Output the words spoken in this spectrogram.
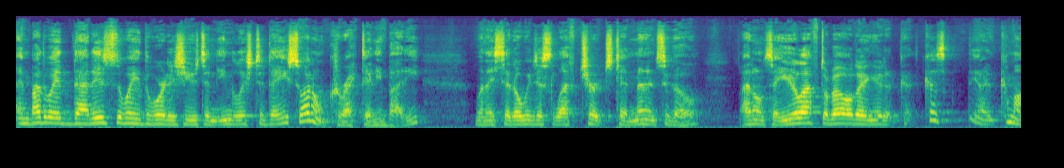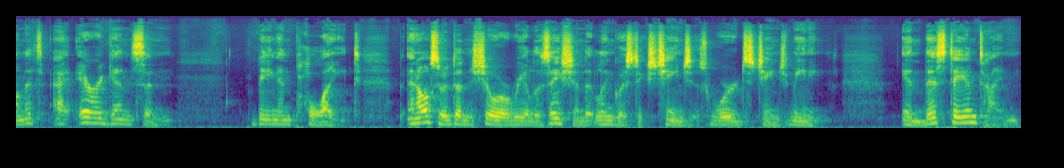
and by the way, that is the way the word is used in English today, so I don't correct anybody. When they said, oh, we just left church 10 minutes ago, I don't say, you left a building, because, you know, come on, that's arrogance and being impolite. And also, it doesn't show a realization that linguistics changes, words change meaning. In this day and time,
